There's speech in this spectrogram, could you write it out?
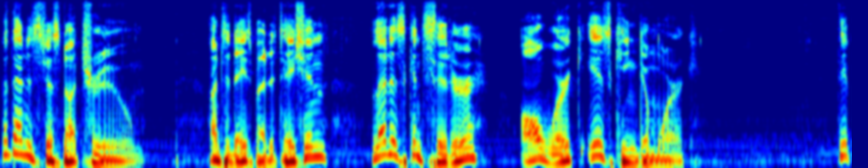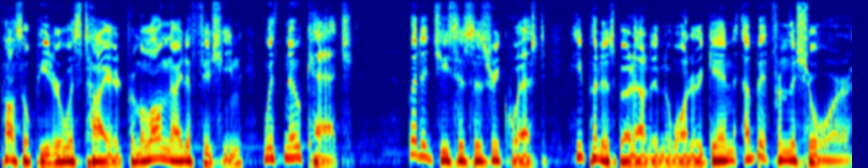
But that is just not true. On today's meditation, let us consider all work is kingdom work. The Apostle Peter was tired from a long night of fishing with no catch, but at Jesus' request, he put his boat out in the water again a bit from the shore.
